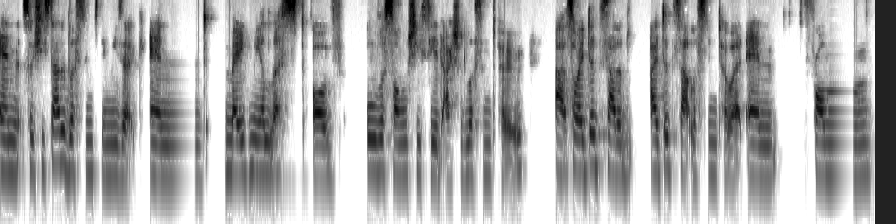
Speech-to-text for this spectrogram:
And so she started listening to their music and made me a list of all the songs she said I should listen to. Uh, so I did started I did start listening to it, and from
